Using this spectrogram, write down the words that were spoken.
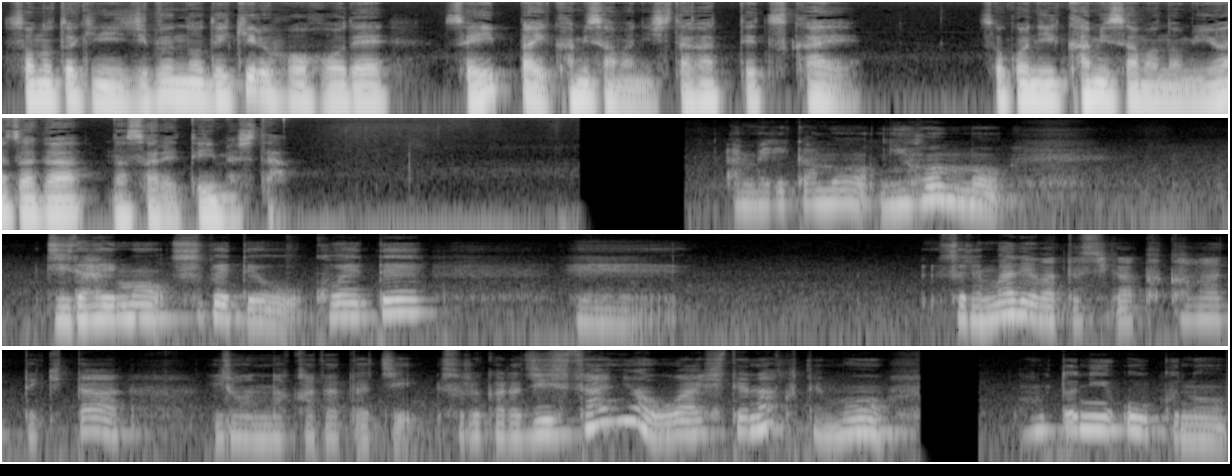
その時に自分のできる方法で精一杯神様に従って仕えそこに神様の見業がなされていました。アメリカも日本も時代も全てを超えて、えー、それまで私が関わってきたいろんな方たちそれから実際にはお会いしてなくても本当に多くの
